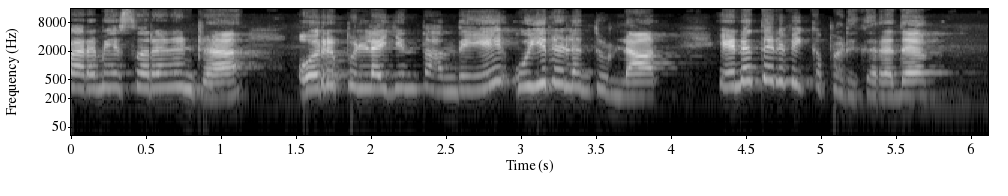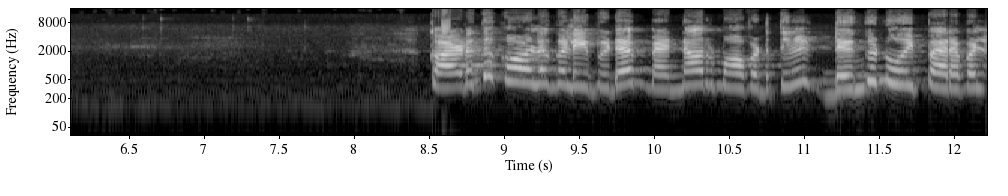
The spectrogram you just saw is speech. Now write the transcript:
பரமேஸ்வரன் என்ற ஒரு பிள்ளையின் தந்தையே உயிரிழந்துள்ளார் என தெரிவிக்கப்படுகிறது. கடந்த காலங்களை விட மன்னார் மாவட்டத்தில் டெங்கு நோய் பரவல்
